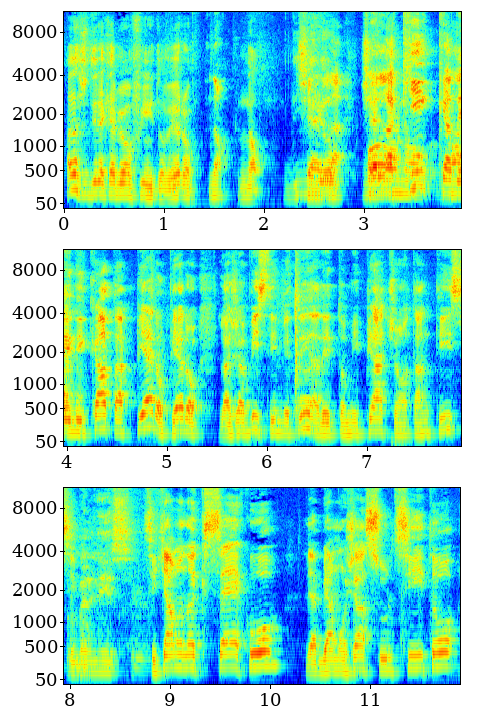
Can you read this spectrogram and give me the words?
Adesso direi che abbiamo finito, vero? No, No. Dio C'è, la, c'è la buono, chicca vai. dedicata a Piero. Piero l'ha già vista in vetrina, ha detto mi piacciono tantissimo. Bellissimo. Si chiamano Exequo, li abbiamo già sul sito.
